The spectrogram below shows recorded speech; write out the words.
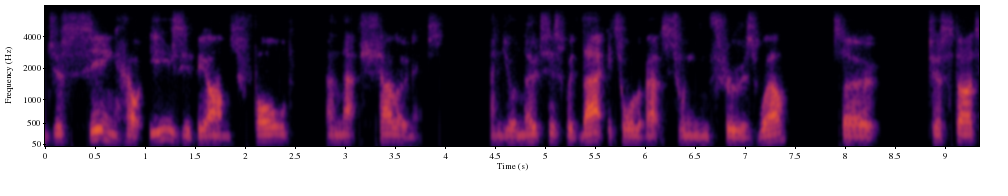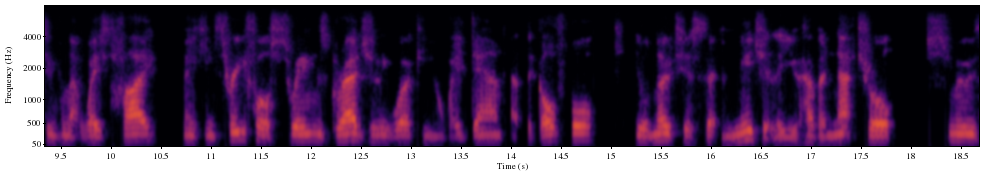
just seeing how easy the arms fold and that shallowness. And you'll notice with that, it's all about swinging through as well. So just starting from that waist high, making three, four swings, gradually working your way down at the golf ball, you'll notice that immediately you have a natural, smooth,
